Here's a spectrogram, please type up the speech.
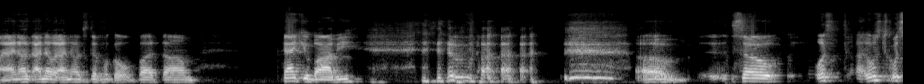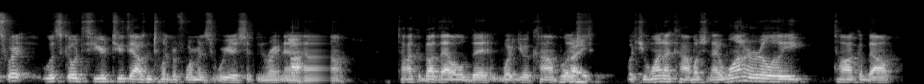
I know I know I know it's difficult, but um, thank you, Bobby. um, so let's let's let's let's go to your 2020 performance where you're sitting right now. Talk about that a little bit, what you accomplished, right. what you want to accomplish, and I want to really talk about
